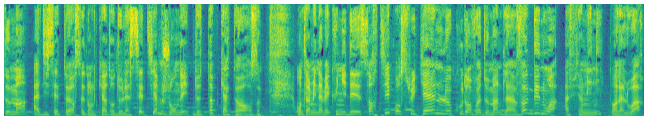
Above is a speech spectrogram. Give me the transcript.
demain à 17h. C'est dans le cadre de la septième journée de top 14. On termine avec une idée sortie pour ce week-end. Le coup d'envoi demain de la Vogue des Noix à Firmini dans la Loire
